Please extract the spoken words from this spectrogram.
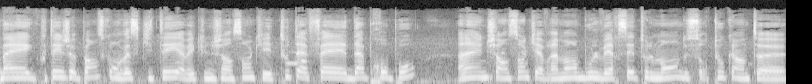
Ben, écoutez, je pense qu'on va se quitter avec une chanson qui est tout à fait d'à propos. Hein, une chanson qui a vraiment bouleversé tout le monde, surtout quand euh,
